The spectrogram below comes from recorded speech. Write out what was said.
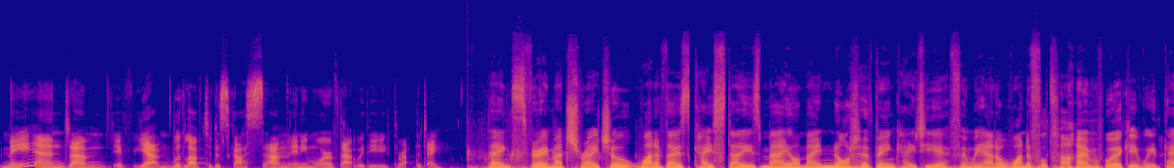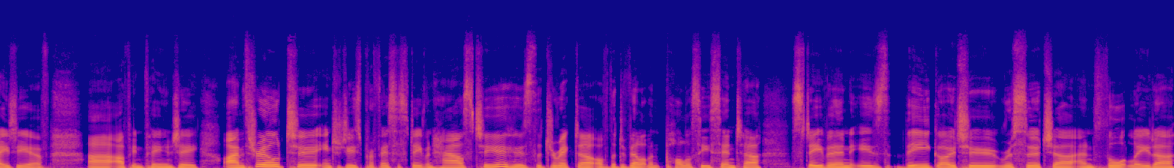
me. And um, if yeah, would love to discuss um, any more of that with you throughout the day. Thanks very much, Rachel. One of those case studies may or may not have been KTF, and we had a wonderful time working with KTF uh, up in PNG. I'm thrilled to introduce Professor Stephen Howes to you, who's the Director of the Development Policy Centre. Stephen is the go to researcher and thought leader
